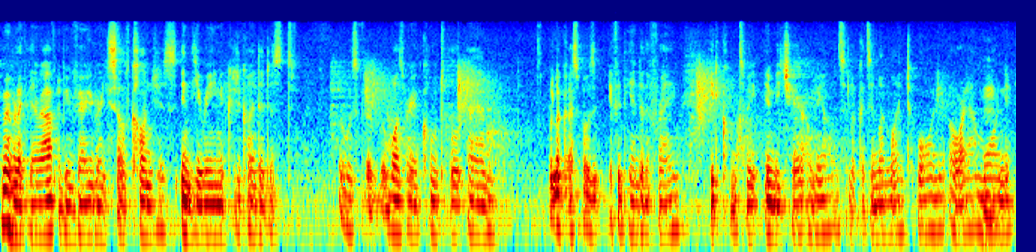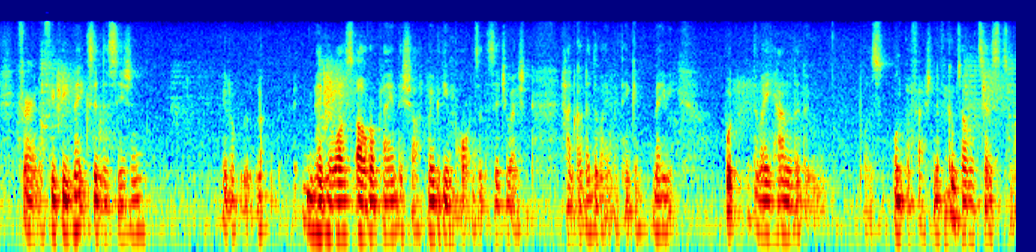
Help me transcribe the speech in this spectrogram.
So I remember, like thereafter, being very, very self-conscious in the arena because you kind of just it was it was very uncomfortable. Um, but look, I suppose if at the end of the frame he'd come to me in my chair on me and said, "Look, it's in my mind to warn you, or I am Mm. warning you." Fair enough. If he makes a decision, you know, look, maybe I was overplaying the shot. Maybe the importance of the situation had got in the way of me thinking. Maybe, but the way he handled it unprofessional. If he comes over and says, to me,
